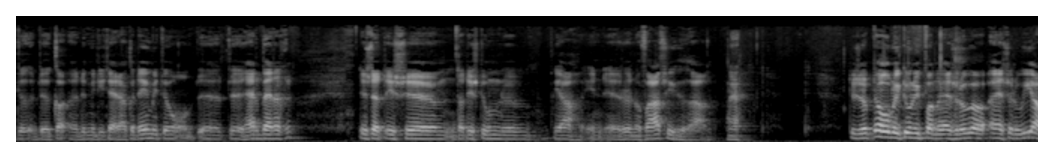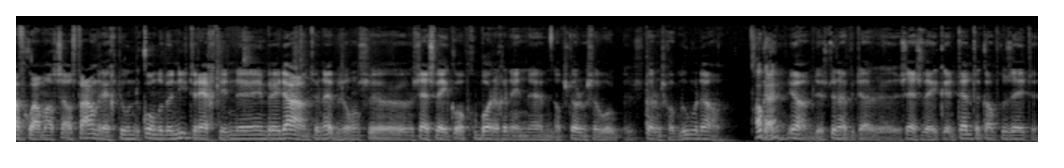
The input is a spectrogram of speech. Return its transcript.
de, de, ka- de militaire academie te, eh, te herbergen. Dus dat is, eh, dat is toen eh, ja, in eh, renovatie gegaan. Ja. Dus op het ogenblik toen ik van de SRO, SROI afkwam als, als vaandrecht, toen konden we niet terecht in, eh, in Breda. En toen hebben ze ons eh, zes weken opgeborgen in, eh, op Stormschop Bloemendaal. Oké. Ja, dus toen heb ik daar eh, zes weken in tentenkamp gezeten.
